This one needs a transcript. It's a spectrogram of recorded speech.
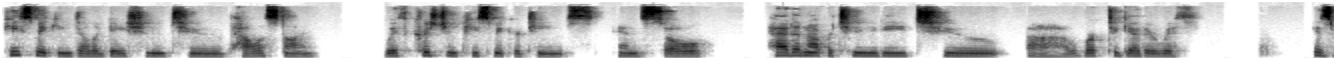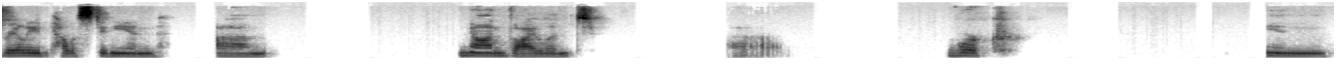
peacemaking delegation to Palestine with Christian peacemaker teams. And so had an opportunity to uh, work together with Israeli and Palestinian um, nonviolent uh, work in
